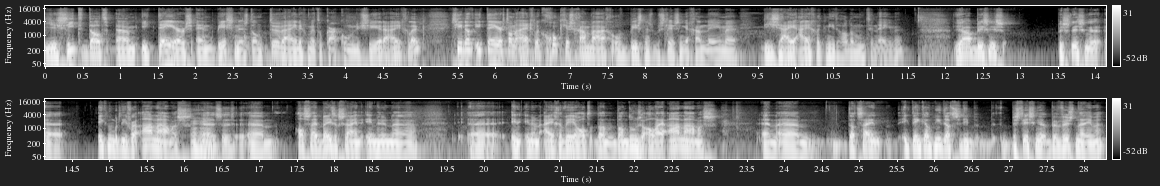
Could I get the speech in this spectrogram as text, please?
je ziet dat ehm, IT'ers en business dan te weinig met elkaar communiceren eigenlijk. Zie je dat IT'ers dan eigenlijk gokjes gaan wagen of businessbeslissingen gaan nemen die zij eigenlijk niet hadden moeten nemen? Ja, business beslissingen. Ik noem het liever aannames. Mhm. hè. Ze, ehm, als zij bezig zijn in hun, eh, eh, in, in hun eigen wereld, dan, dan doen ze allerlei aannames. En ehm, dat zijn, ik denk ook niet dat ze die be- beslissingen bewust nemen.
